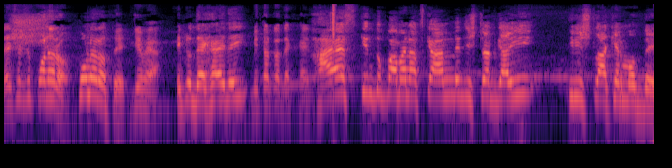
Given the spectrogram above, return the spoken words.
রেজিস্ট্রেশন পনেরো। পনেরোতে। জি ভাইয়া। একটু দেখাই দেই। ভিতরটা দেখাই হায়েস্ট কিন্তু পাবেন আজকে আনরেজিস্টার্ড গাড়ি তিরিশ লাখের মধ্যে।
